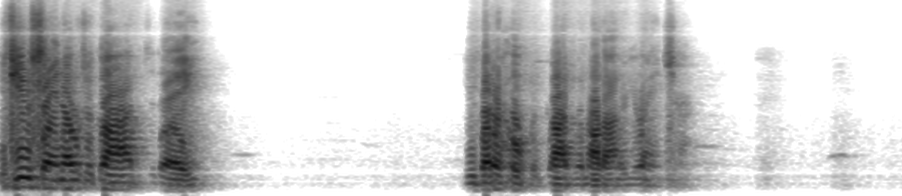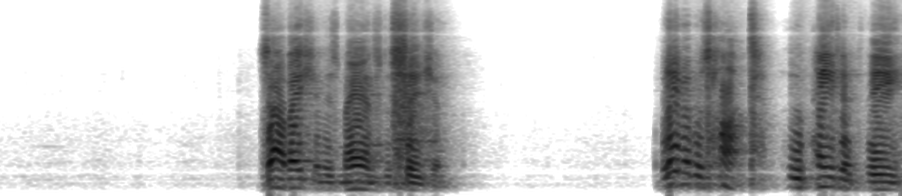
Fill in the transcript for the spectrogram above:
If you say no to God today, you better hope that God will not honor your answer. Salvation is man's decision. I believe it was Hunt who painted the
